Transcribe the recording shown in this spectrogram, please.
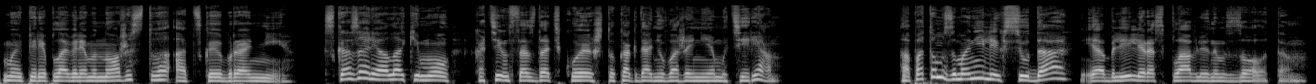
Мы переплавили множество адской брони. Сказали Алаки, мол, хотим создать кое-что как дань уважения матерям. А потом заманили их сюда и облили расплавленным золотом.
